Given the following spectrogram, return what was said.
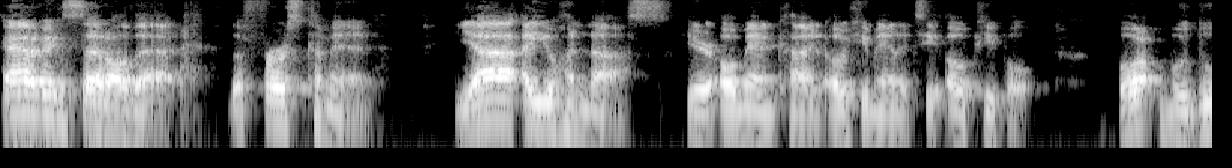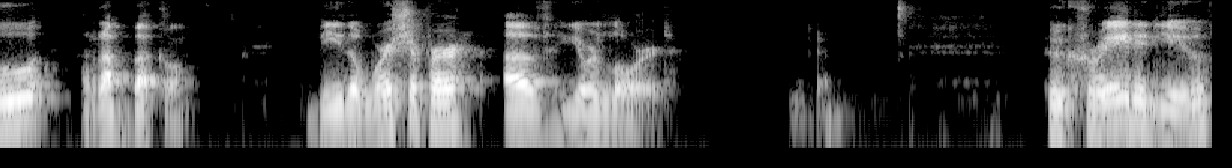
Having said all that, the first command, Ya ayyuhannas, here, O mankind, O humanity, O people, budu rabbakum, be the worshiper of your Lord, okay. who created you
